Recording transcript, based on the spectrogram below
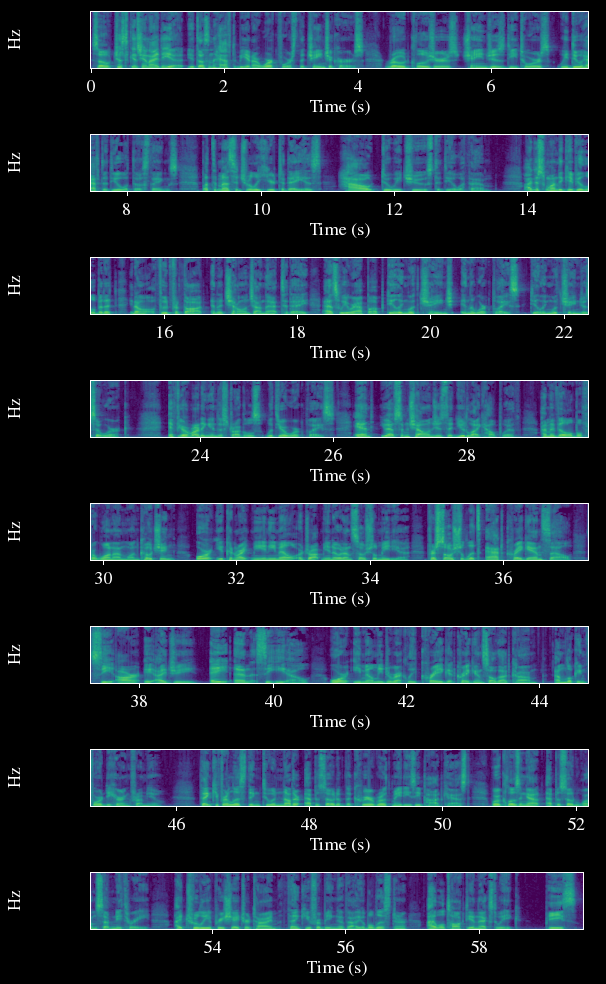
So just gives you an idea. It doesn't have to be in our workforce that change occurs. Road closures, changes, detours, we do have to deal with those things. But the message really here today is how do we choose to deal with them? I just wanted to give you a little bit of, you know, food for thought and a challenge on that today as we wrap up dealing with change in the workplace, dealing with changes at work. If you're running into struggles with your workplace and you have some challenges that you'd like help with, I'm available for one on one coaching, or you can write me an email or drop me a note on social media. For social, it's at Craig Ancel, C R A I G A N C E L, or email me directly, craig at craigancel.com. I'm looking forward to hearing from you. Thank you for listening to another episode of the Career Growth Made Easy podcast. We're closing out episode 173. I truly appreciate your time. Thank you for being a valuable listener. I will talk to you next week. Peace.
